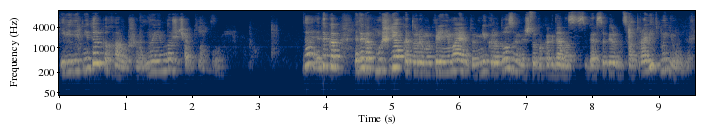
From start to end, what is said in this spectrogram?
и видеть не только хорошее, но и немножечко плохое. Да, это, как, это как мышьяк, который мы принимаем там, микродозами, чтобы когда нас себя соберутся отравить, мы не умерли.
